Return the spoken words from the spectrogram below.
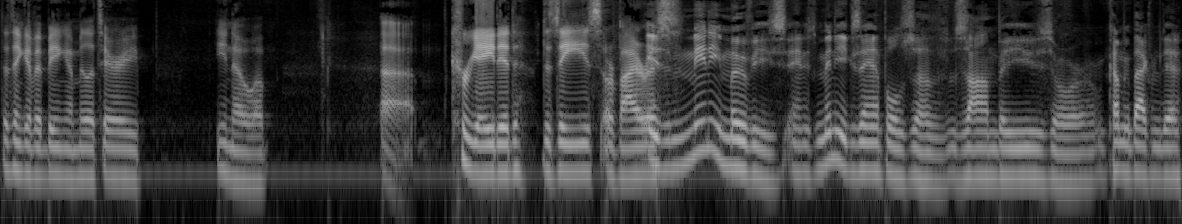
to think of it being a military, you know, a uh, created disease or virus. as many movies and as many examples of zombies or coming back from the dead,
